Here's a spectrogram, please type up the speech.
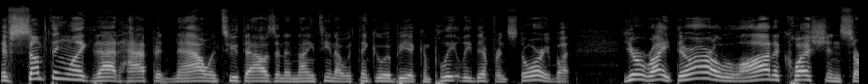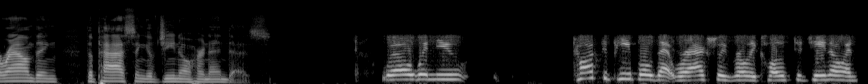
If something like that happened now in 2019, I would think it would be a completely different story. But you're right. There are a lot of questions surrounding the passing of Gino Hernandez. Well, when you talk to people that were actually really close to Gino, and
